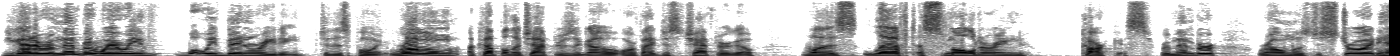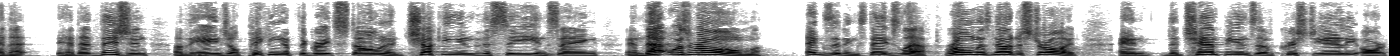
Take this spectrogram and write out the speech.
You got to remember where we've what we've been reading to this point. Rome, a couple of chapters ago, or in fact just a chapter ago, was left a smoldering carcass. Remember, Rome was destroyed. He had that, he had that vision of the angel picking up the great stone and chucking into the sea and saying, and that was Rome, exiting stage left. Rome is now destroyed. And the champions of Christianity, or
